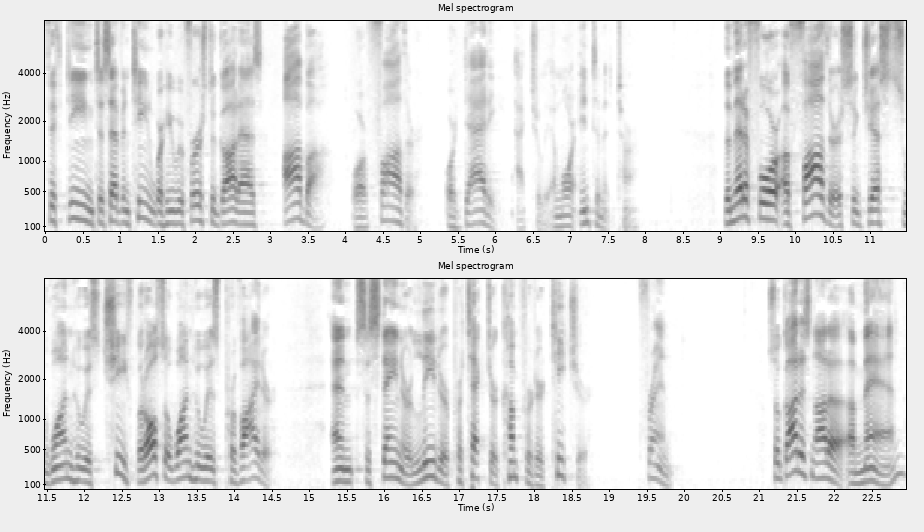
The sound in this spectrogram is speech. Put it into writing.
15 to 17, where he refers to God as Abba or Father or Daddy, actually, a more intimate term. The metaphor of father suggests one who is chief, but also one who is provider and sustainer, leader, protector, comforter, teacher, friend. So God is not a, a man,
